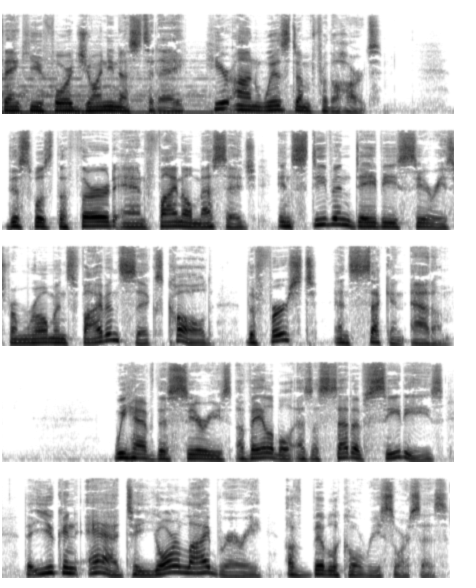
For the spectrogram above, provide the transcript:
Thank you for joining us today here on Wisdom for the Heart. This was the third and final message in Stephen Davey's series from Romans 5 and 6 called The First and Second Adam. We have this series available as a set of CDs that you can add to your library of biblical resources.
